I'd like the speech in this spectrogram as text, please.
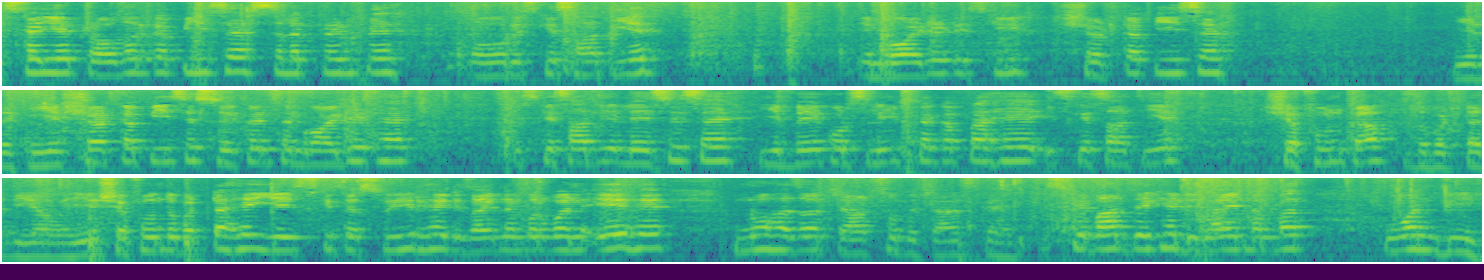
इसका ये ट्राउज़र का पीस है स्लिप प्रिंट पे और इसके साथ ये एम्ब्रॉयडर्ड इसकी शर्ट का पीस है। ये देखिए, ये शर्ट का पीस है स्वीकेंस एम्ब्रॉयडर्ड है। इसके साथ ये लेसिस है, ये बैक और स्लीव्स का कपड़ा है। इसके साथ ये शफून का दुपट्टा दिया हुआ है। ये शफून दुपट्टा है, ये इसकी तस्वीर है, डिज़ाइन नंबर वन ए है, नौ हज़ार चार सौ पचास का है। इसके बाद देखें डिज़ाइन नंबर वन बी।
